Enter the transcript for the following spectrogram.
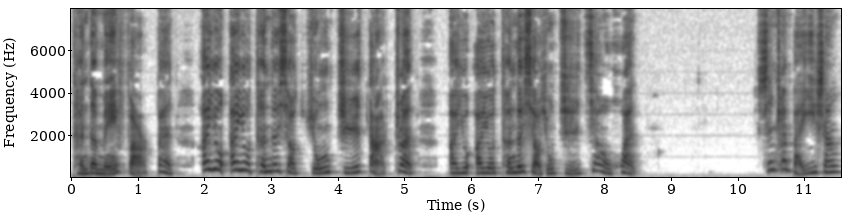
疼得没法办。哎呦哎呦，疼得小熊直打转。哎呦哎呦，疼得小熊直叫唤。身穿白衣裳，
